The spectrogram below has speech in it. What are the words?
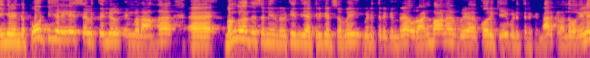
நீங்கள் இந்த போட்டிகளிலே செலுத்துங்கள் என்பதாக அஹ், பங்களாதேஷ் அணியினருக்கு இந்தியா கிரிக்கெட் சபை விடுத்திருக்கின்ற ஒரு அன்பான கோரிக்கையை விடுத்திருக்கின்றார்கள். அந்த வகையில்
